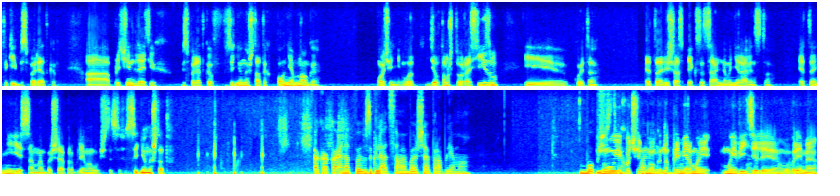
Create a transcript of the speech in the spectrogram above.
таких беспорядков. А причин для этих беспорядков в Соединенных Штатах вполне много. Очень. Вот дело в том, что расизм и какой-то это лишь аспект социального неравенства. Это не есть самая большая проблема в обществе Соединенных Штатов. А какая, на твой взгляд, самая большая проблема? В обществе, ну, их очень много. Например, мы, мы видели во время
